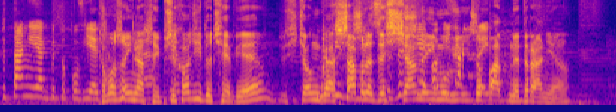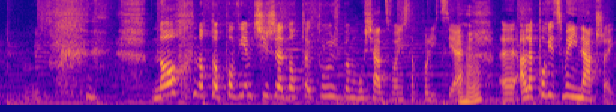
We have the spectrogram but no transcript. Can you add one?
pytanie, jakby to powiedzieć. To może nie? inaczej, przychodzi do ciebie, ściąga Mówi, szablę się- ze że się- ściany i mówi, inaczej. dopadnę drania. No, no to powiem ci, że do te, tu już bym musiała dzwonić na policję, Mhm. E, ale powiedzmy inaczej.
